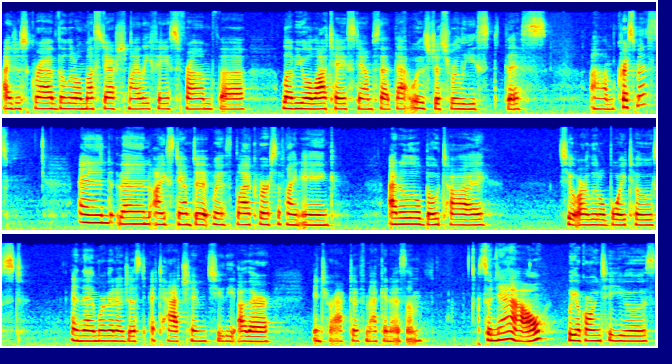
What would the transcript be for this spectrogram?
I just grabbed the little mustache smiley face from the Love You a Latte stamp set that was just released this um, Christmas. And then I stamped it with black VersaFine ink, add a little bow tie to our little boy toast, and then we're gonna just attach him to the other interactive mechanism. So now we are going to use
